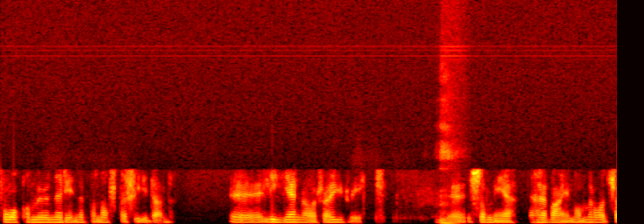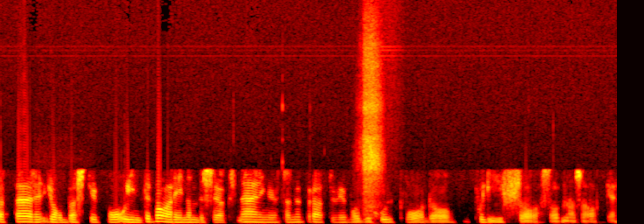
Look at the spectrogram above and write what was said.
två kommuner inne på norska sidan, eh, Lien och Röjvik. Mm. Eh, som är det här Vaimområdet. Så där jobbas det på, och inte bara inom besöksnäring utan nu pratar vi både sjukvård och polis och sådana saker.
